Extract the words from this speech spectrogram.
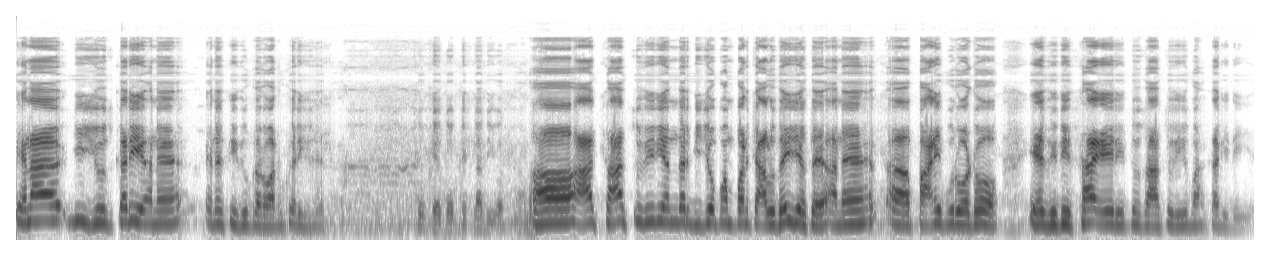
એના બી યુઝ કરી અને એને સીધું કરવાનું કર્યું છે. આજ સાંજ સુધીની અંદર બીજો પંપ પણ ચાલુ થઈ જશે અને પાણી પુરવઠો એ સીધી થાય એ રીતનું સાંજ સુધીમાં કરી દઈએ.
